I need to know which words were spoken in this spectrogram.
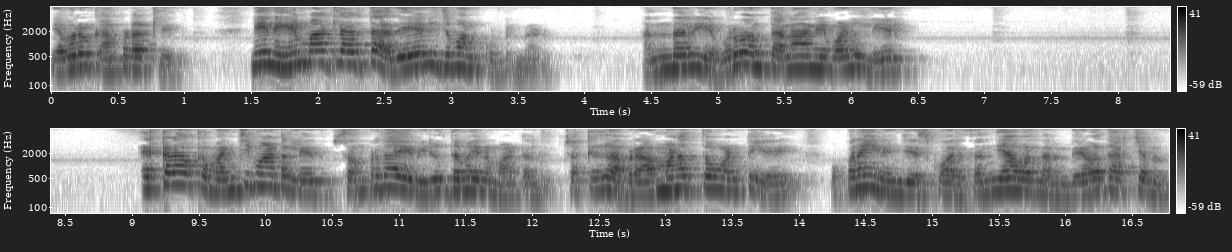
ఎవరూ కనపడట్లేదు. నేనేం మాట్లాడితే అదే నిజం అనుకుంటున్నాడు. అందరూ ఎవరూ తన అనేవాళ్ళు లేరు. ఎక్కడ ఒక మంచి మాట లేదు. సంప్రదాయ విరుద్ధమైన మాటలు. చక్కగా బ్రాహ్మణత్వం అంటే ఉపనయనం చేసుకోవాలి. సంధ్యావందనం దేవతార్చనలు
